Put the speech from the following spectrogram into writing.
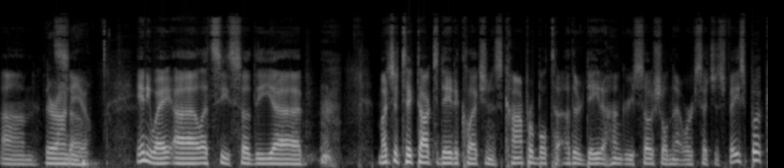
um, They're on to you. Anyway, uh, let's see. So the uh, much of TikTok's data collection is comparable to other data-hungry social networks such as Facebook.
